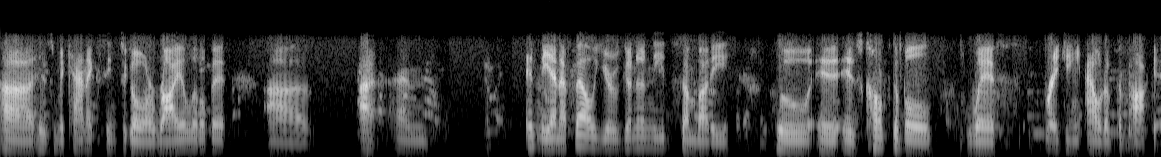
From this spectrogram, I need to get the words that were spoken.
uh his mechanics seem to go awry a little bit. Uh I, and in the NFL, you're going to need somebody who is comfortable with breaking out of the pocket.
